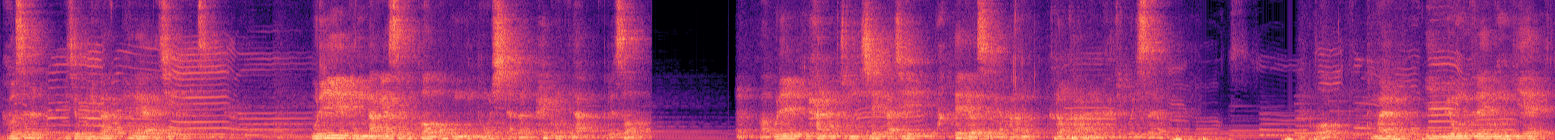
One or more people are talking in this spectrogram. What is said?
그것을 이제 우리가 해내야 되지 않겠습니까? 우리 분당에서부터 모금 운동을 시작을 할 겁니다. 그래서 어, 우리 한국 전체까지 확대되었으면 하는 그런 바람을 가지고 있어요. 그리고 정말 이 미혼모들의 용기에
